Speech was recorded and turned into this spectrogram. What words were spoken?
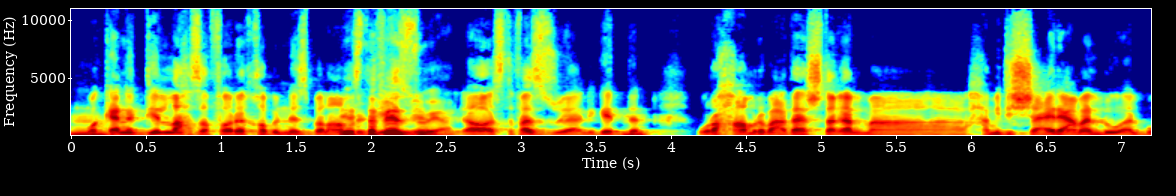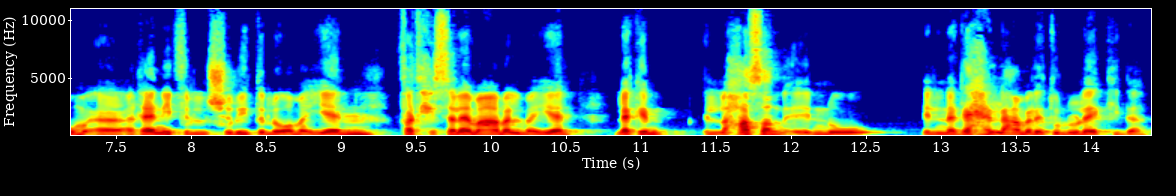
مم. وكانت دي اللحظة فارقة بالنسبة لعمرو دياب يستفزه يعني. آه استفزه يعني جدا مم. وراح عمرو بعدها اشتغل مع حميد الشاعري عمل له ألبوم آه، أغاني في الشريط اللي هو ميال مم. فتحي سلامه عمل ميال لكن اللي حصل إنه النجاح اللي عملته لولاكي ده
